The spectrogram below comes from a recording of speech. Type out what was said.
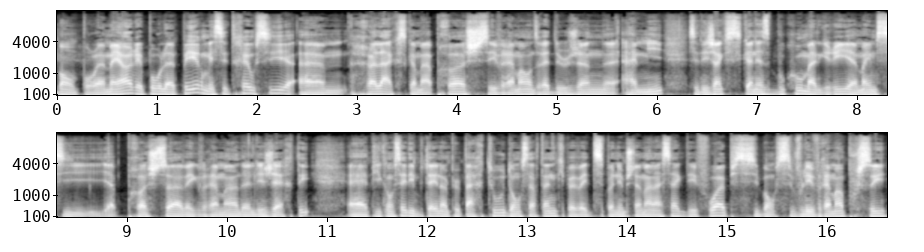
bon, pour le meilleur et pour le pire, mais c'est très aussi euh, relax comme approche. C'est vraiment, on dirait, deux jeunes euh, amis. C'est des gens qui se connaissent beaucoup malgré, euh, même s'ils approchent ça avec vraiment de légèreté. Euh, puis ils conseillent des bouteilles d'un peu partout, dont certaines qui peuvent être disponibles justement à la sac des fois. Puis si, bon, si vous voulez vraiment pousser,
